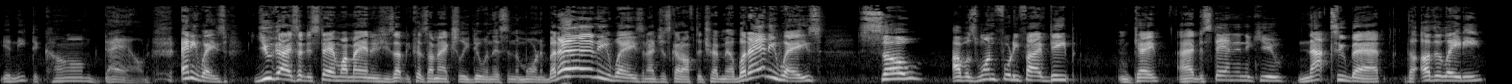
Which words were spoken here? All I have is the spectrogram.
You need to calm down. Anyways, you guys understand why my energy's up because I'm actually doing this in the morning. But anyways, and I just got off the treadmill. But anyways, so I was 145 deep. Okay, I had to stand in the queue. Not too bad. The other lady,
